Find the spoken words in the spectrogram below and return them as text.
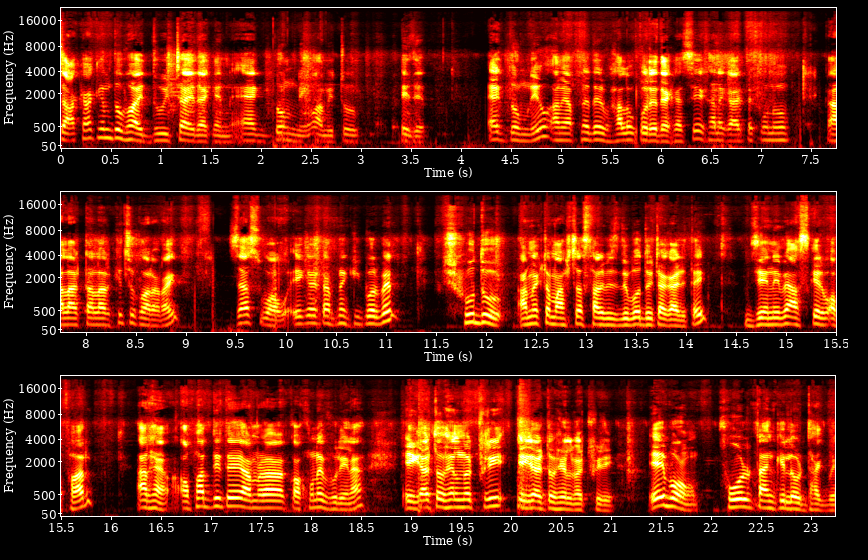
চাকা কিন্তু ভাই দুইটাই দেখেন একদম নিউ আমি একটু এই যে একদম নিউ আমি আপনাদের ভালো করে দেখাচ্ছি। এখানে গাড়িতে কোনো কালার টালার কিছু করা নাই। জাস্ট ওয়াও এই গাড়িটা আপনি কী করবেন? শুধু আমি একটা মাস্টার সার্ভিস দিব দুইটা গাড়িতেই যে নেবে আজকের অফার আর হ্যাঁ অফার দিতে আমরা কখনোই ভুলি না। এই গাড়িতেও হেলমেট ফ্রি এই গাড়িতেও হেলমেট ফ্রি এবং ফুল ট্যাঙ্কি লোড থাকবে।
